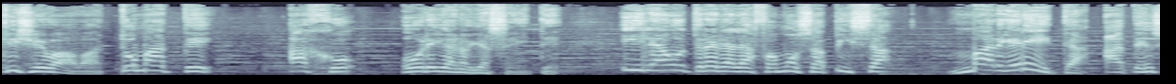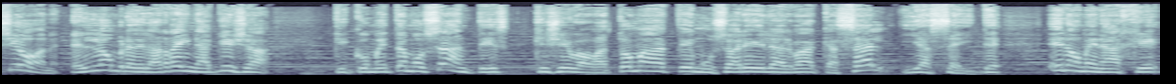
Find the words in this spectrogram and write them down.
que llevaba tomate, ajo, orégano y aceite. Y la otra era la famosa pizza margarita. Atención, el nombre de la reina aquella que comentamos antes, que llevaba tomate, mozzarella, albahaca, sal y aceite, en homenaje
